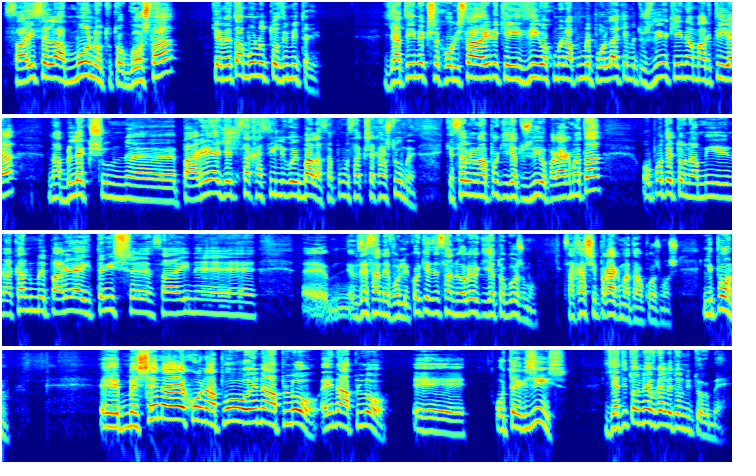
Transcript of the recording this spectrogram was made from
θα ήθελα μόνο του τον Κώστα και μετά μόνο του τον Δημήτρη. Γιατί είναι ξεχωριστά, είναι και οι δύο, έχουμε να πούμε πολλά και με τους δύο και είναι αμαρτία να μπλέξουν ε, παρέα γιατί θα χαθεί λίγο η μπάλα, θα πούμε, θα ξεχαστούμε. Και θέλω να πω και για τους δύο πράγματα, οπότε το να, μη- να κάνουμε παρέα οι τρεις ε, θα είναι, ε, δεν θα είναι βολικό και δεν θα είναι ωραίο και για τον κόσμο. Θα χάσει πράγματα ο κόσμος. Λοιπόν, ε, με σένα έχω να πω ένα απλό, ένα απλό. Ε, ο Τερζής, γιατί τον έβγαλε τον Ιτούρμπε.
